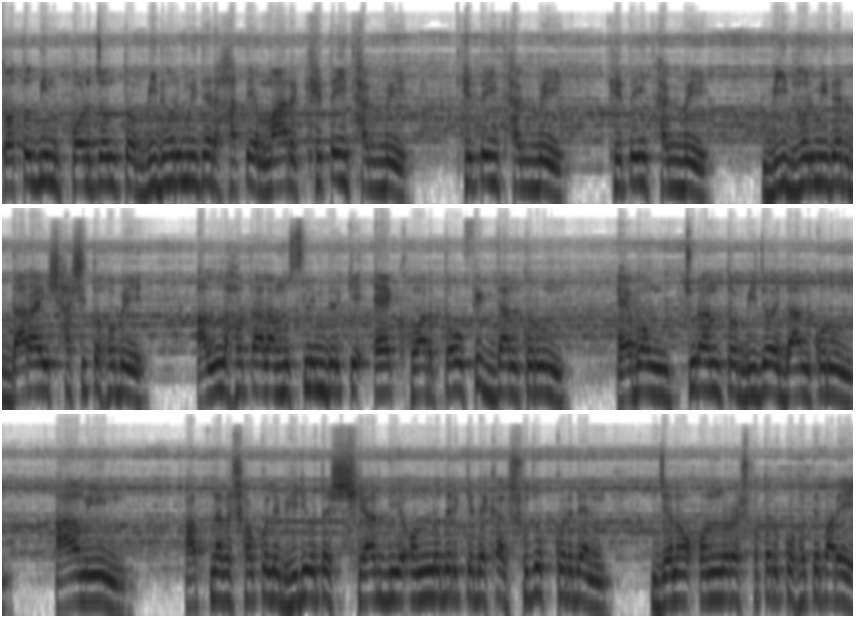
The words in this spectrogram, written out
ততদিন পর্যন্ত বিধর্মীদের হাতে মার খেতেই থাকবে খেতেই থাকবে খেতেই থাকবে। বিধর্মীদের দ্বারাই শাসিত হবে। আল্লাহ তালা মুসলিমদেরকে এক হওয়ার তৌফিক দান করুন এবং চূড়ান্ত বিজয় দান করুন। আমিন। আপনারা সকলে ভিডিওটা শেয়ার দিয়ে অন্যদেরকে দেখার সুযোগ করে দেন, যেন অন্যরা সতর্ক হতে পারে।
